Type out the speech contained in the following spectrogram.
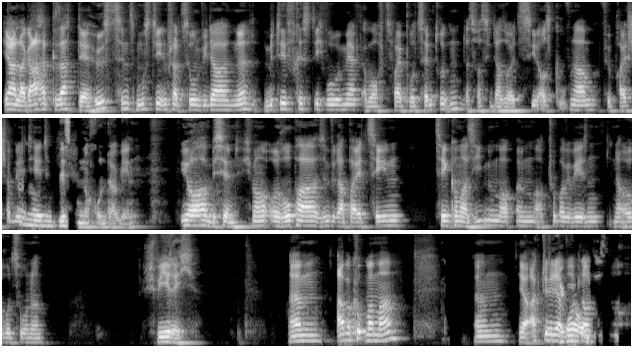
ja, Lagarde hat gesagt, der Höchstzins muss die Inflation wieder ne, mittelfristig wohl bemerkt, aber auf 2% drücken. Das, was sie da so als Ziel ausgerufen haben für Preisstabilität. Also ein bisschen noch runtergehen. Ja, ein bisschen. Ich meine, Europa sind wir gerade bei 10, 10,7 im, im, Oktober gewesen in der Eurozone. Schwierig. Ähm, aber gucken wir mal. Ähm, ja, aktuell der Wortlaut ist noch,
